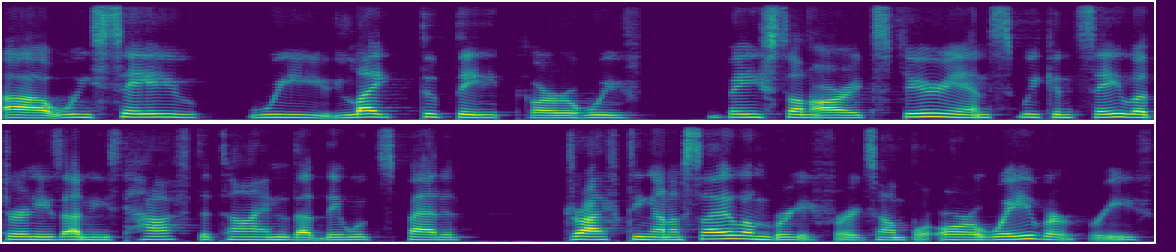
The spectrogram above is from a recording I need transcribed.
uh, we save, we like to think, or we've based on our experience, we can save attorneys at least half the time that they would spend drafting an asylum brief, for example, or a waiver brief.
